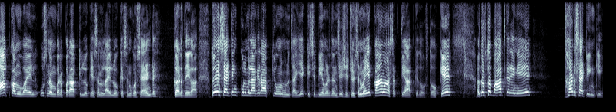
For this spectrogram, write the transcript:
आपका मोबाइल उस नंबर पर आपकी लोकेशन, लाइव लोकेशन को सेंड कर देगा। तो ये सेटिंग कुल मिलाकर आपकी ऑन होनी चाहिए, किसी भी इमरजेंसी सिचुएशन में ये काम आ सकती है आपके दोस्तों ओके अब दोस्तों बात करेंगे थर्ड सेटिंग की।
